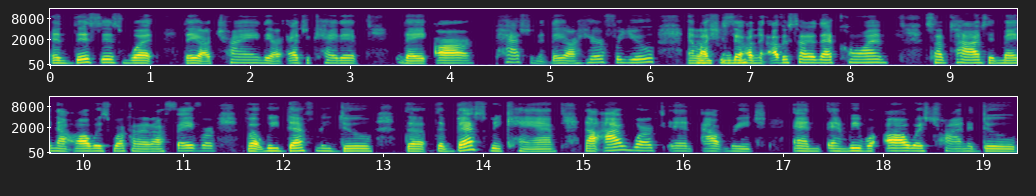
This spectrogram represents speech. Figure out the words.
and this is what they are trained they are educated they are passionate. They are here for you. And like mm-hmm. she said, on the other side of that coin, sometimes it may not always work out in our favor, but we definitely do the the best we can. Now, I worked in outreach and and we were always trying to do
